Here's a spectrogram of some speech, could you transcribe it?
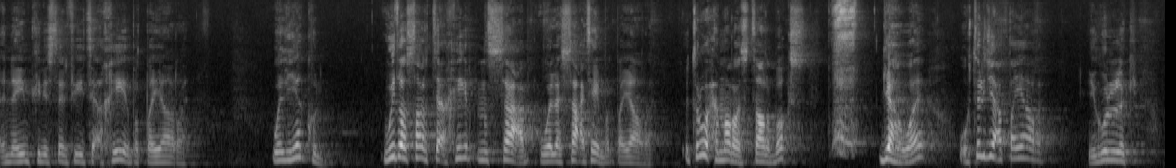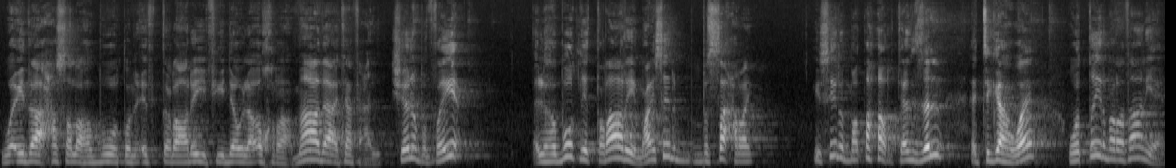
إنه يمكن يصير فيه تأخير بالطيارة. وليكن وإذا صار تأخير نص ساعة ولا ساعتين بالطيارة. تروح مرة ستاربكس قهوة وترجع الطيارة. يقول لك وإذا حصل هبوط اضطراري في دولة أخرى ماذا تفعل؟ شنو بتضيع؟ الهبوط الاضطراري ما يصير بالصحراء يصير بمطار. تنزل تقهوى وتطير مرة ثانية.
